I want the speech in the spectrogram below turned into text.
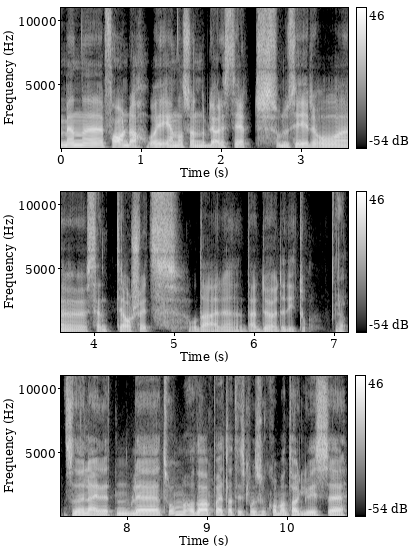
men faren da, og en av sønnene ble arrestert, som du sier, og sendt til Auschwitz, og der, der døde de to. Ja. Så den leiligheten ble tom, og da på et eller annet tidspunkt så kom antageligvis eh,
